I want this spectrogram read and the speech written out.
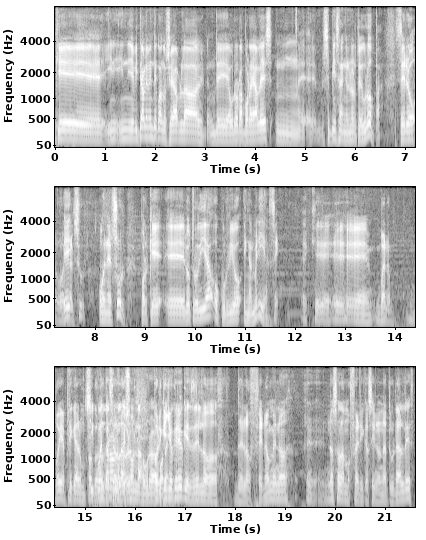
que in- inevitablemente cuando se habla de auroras boreales mm, eh, se piensa en el norte de Europa, pero o en eh, el sur. O en el sur, porque eh, el otro día ocurrió en Almería. Sí. Es que, eh, bueno, voy a explicar un poco Sí, lo que las son las auroras Porque yo creo que de los, de los fenómenos, eh, no solo atmosféricos, sino naturales,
